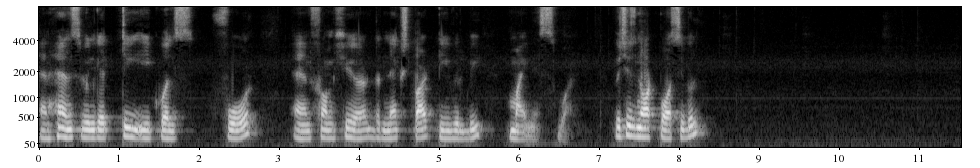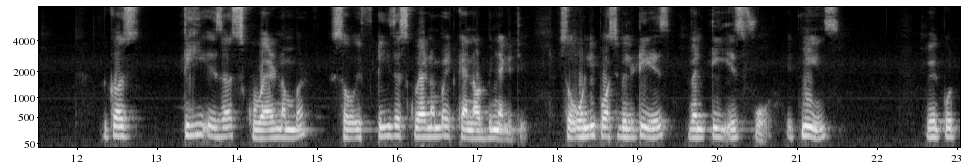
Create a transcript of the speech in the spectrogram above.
and hence we'll get t equals 4 and from here the next part t will be minus 1 which is not possible. Because t is a square number so if t is a square number it cannot be negative. So only possibility is when t is 4 it means we'll put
